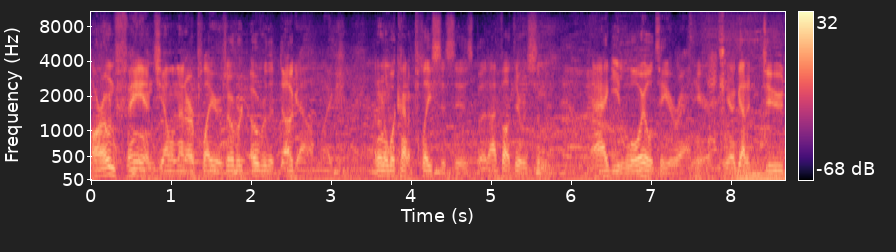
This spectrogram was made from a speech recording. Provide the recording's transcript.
our own fans yelling at our players over over the dugout. Like, I don't know what kind of place this is, but I thought there was some Aggie loyalty around here. You know, got a dude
